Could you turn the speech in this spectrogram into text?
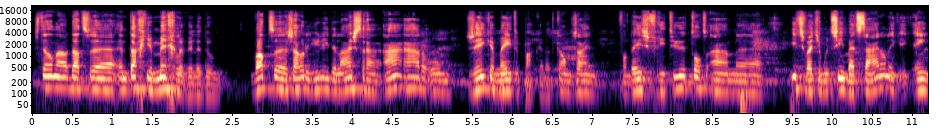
stel nou dat ze een dagje Mechelen willen doen. Wat zouden jullie de luisteraar aanraden om zeker mee te pakken? Dat kan zijn van deze frituur tot aan iets wat je moet zien bij het stadion. Ik, ik,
